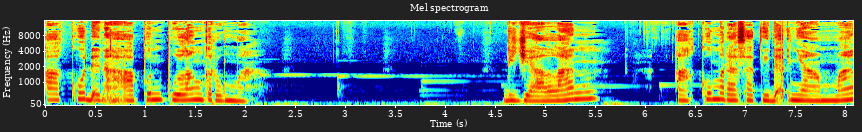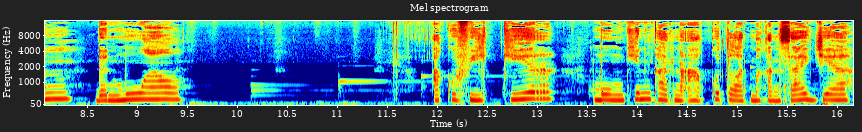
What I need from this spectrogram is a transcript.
aku dan AA pun pulang ke rumah. Di jalan, aku merasa tidak nyaman dan mual. Aku pikir mungkin karena aku telat makan saja.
